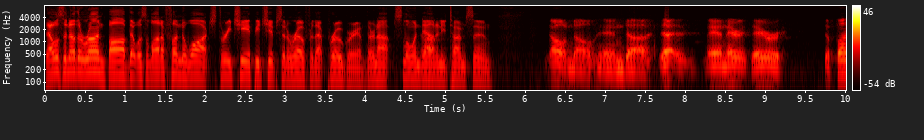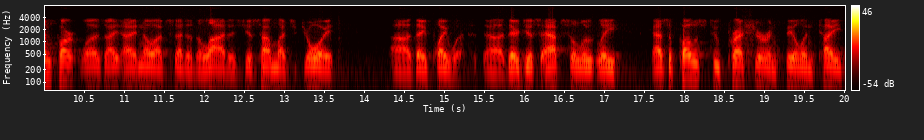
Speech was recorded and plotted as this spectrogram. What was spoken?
that was another run, Bob. That was a lot of fun to watch. Three championships in a row for that program. They're not slowing down anytime soon. Oh no, and uh, that man, they're they're the fun part was I, I know I've said it a lot is just how much joy uh, they play with. Uh, they're just absolutely, as opposed to pressure and feeling tight,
